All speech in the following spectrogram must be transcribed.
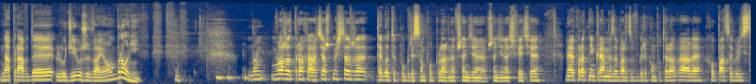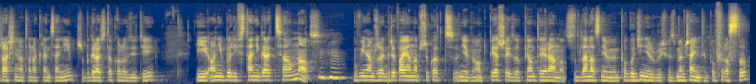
naprawdę ludzie używają broni. No może trochę, chociaż myślę, że tego typu gry są popularne wszędzie, wszędzie na świecie. My akurat nie gramy za bardzo w gry komputerowe, ale chłopacy byli strasznie na to nakręceni, żeby grać to Call of Duty. I oni byli w stanie grać całą noc. Mhm. Mówi nam, że grywają na przykład, nie wiem, od pierwszej do piątej rano, co dla nas, nie wiem, po godzinie już byliśmy zmęczeni tym po prostu.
